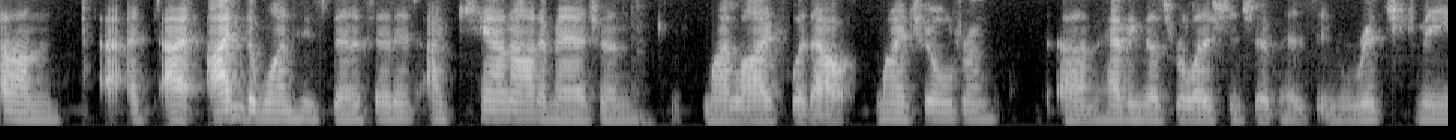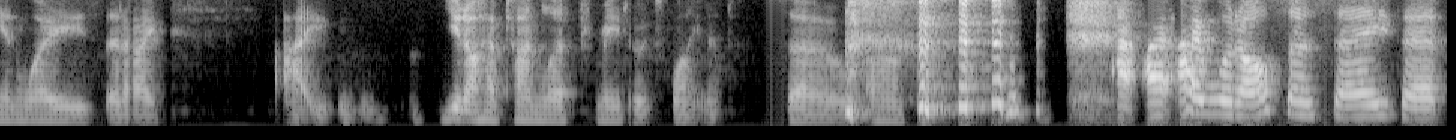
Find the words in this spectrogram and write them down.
um, I, am the one who's benefited. I cannot imagine my life without my children. Um, having this relationship has enriched me in ways that I, I, you don't have time left for me to explain it. So um, I, I, would also say that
